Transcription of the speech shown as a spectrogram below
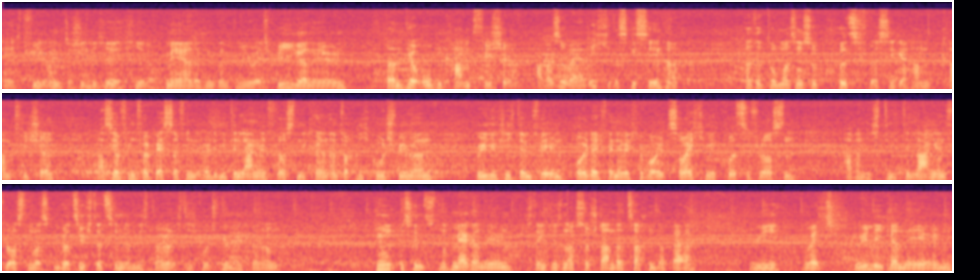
echt viele unterschiedliche. Hier noch mehr. Das sind dann die Red Bee Garnelen. Dann hier oben Kampffische. Aber soweit ich das gesehen habe, hat der Thomas nur so kurzflüssige Kampffische. Was ich auf jeden Fall besser finde, weil die mit den langen Flossen, die können einfach nicht gut schwimmen. Würde ich euch nicht empfehlen. Holt euch, wenn ihr welche wollt, solche mit kurzen Flossen, aber nicht die mit den langen Flossen, was überzüchtet sind und nicht mal richtig gut schwimmen können. Hier unten sind noch mehr Garnelen. Ich denke, hier sind auch so Standardsachen dabei, wie Red Willy Garnelen,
